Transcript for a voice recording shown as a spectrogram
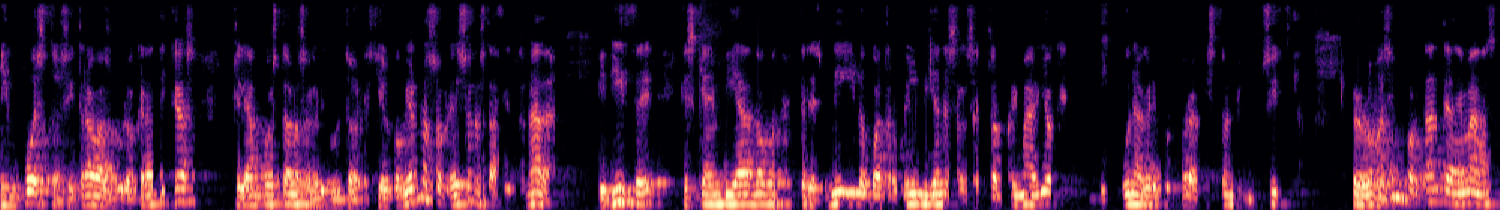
impuestos y trabas burocráticas que le han puesto a los agricultores. Y el gobierno sobre eso no está haciendo nada. Y dice que es que ha enviado 3.000 o 4.000 millones al sector primario que ningún agricultor ha visto en ningún sitio. Pero lo más importante, además,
